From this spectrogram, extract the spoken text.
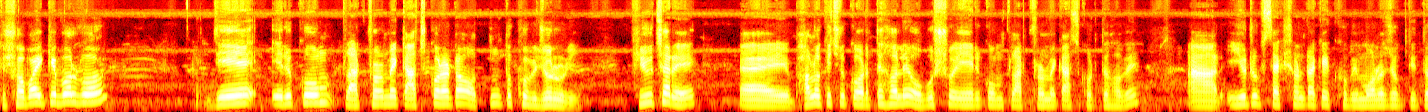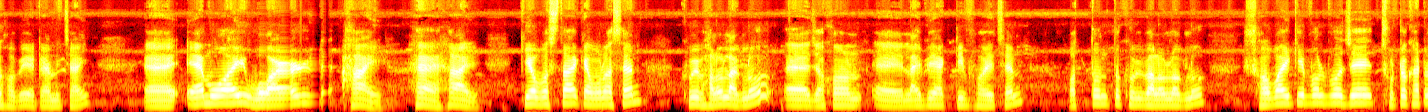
তো সবাইকে বলব যে এরকম প্ল্যাটফর্মে কাজ করাটা অত্যন্ত খুবই জরুরি। ফিউচারে ভালো কিছু করতে হলে অবশ্যই এরকম প্ল্যাটফর্মে কাজ করতে হবে। আর ইউটিউব সেকশনটাকে খুবই মনোযোগ দিতে হবে, এটা আমি চাই। এম ওয়াই ওয়ার্ল্ড হাই হ্যাঁ হাই কি অবস্থা? কেমন আছেন? খুবই ভালো লাগল যখন লাইভে অ্যাক্টিভ হয়েছেন, অত্যন্ত খুবই ভালো লাগল। সবাইকে বলব যে, ছোটোখাটো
